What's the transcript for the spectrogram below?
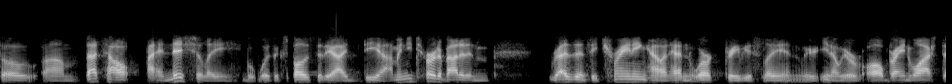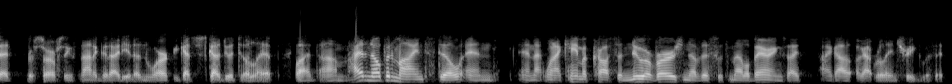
so um, that's how I initially was exposed to the idea. I mean, you'd heard about it in residency training, how it hadn't worked previously, and we, you know, we were all brainwashed that resurfacing is not a good idea, it doesn't work. You got just got to do it to the lip. But um, I had an open mind still, and and when I came across a newer version of this with metal bearings, I I got I got really intrigued with it.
